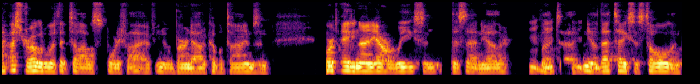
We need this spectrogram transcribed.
I, I, struggled with it till I was 45. You know, burned out a couple times and worked 80, 90 hour weeks and this, that, and the other. Mm-hmm. But uh, you know that takes its toll and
